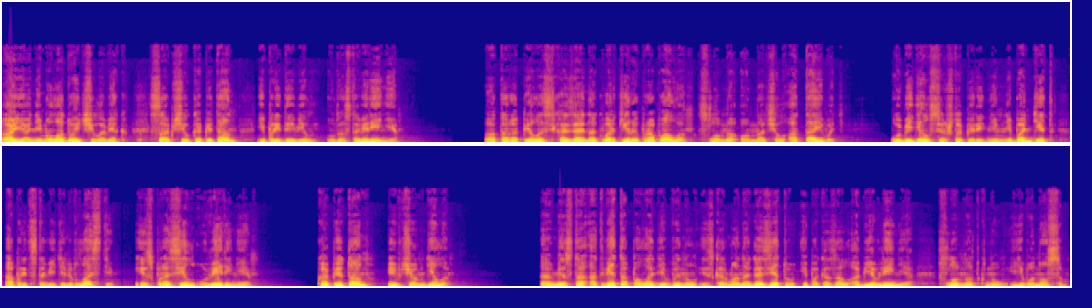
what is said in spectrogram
«А я не молодой человек», — сообщил капитан и предъявил удостоверение. Оторопелость хозяина квартиры пропала, словно он начал оттаивать. Убедился, что перед ним не бандит, а представитель власти, и спросил увереннее. «Капитан, и в чем дело?» Вместо ответа Паллади вынул из кармана газету и показал объявление, словно ткнул его носом.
